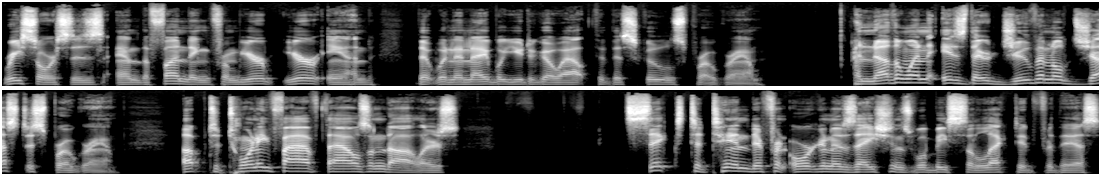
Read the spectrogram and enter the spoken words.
resources and the funding from your your end that would enable you to go out through the schools program. Another one is their juvenile justice program, up to twenty five thousand dollars six to 10 different organizations will be selected for this.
